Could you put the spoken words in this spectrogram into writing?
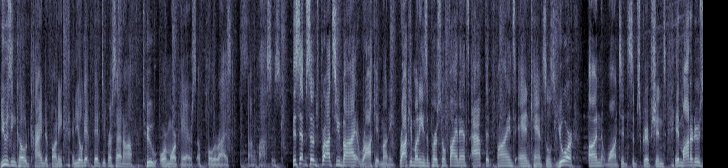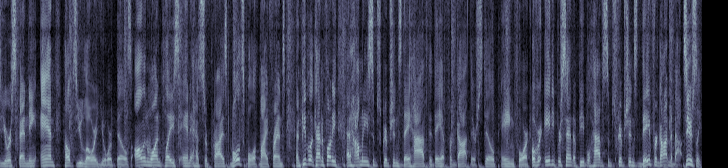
using code kinda funny, and you'll get 50% off two or more pairs of polarized sunglasses. This episode's brought to you by Rocket Money. Rocket Money is a personal finance app that finds and cancels your unwanted subscriptions. It monitors your spending and helps you lower your bills all in one place. And it has surprised multiple of my friends and people are kind of funny at how many subscriptions they have that they have forgot they're still paying for. Over 80% of people have subscriptions they've forgotten about. Seriously,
